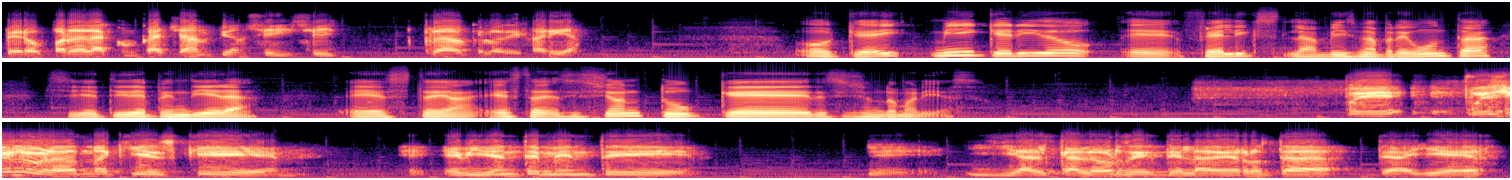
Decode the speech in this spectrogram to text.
pero para la Conca Champions sí, sí, claro que lo dejaría. Ok, mi querido eh, Félix, la misma pregunta. Si de ti dependiera este, esta decisión, ¿tú qué decisión tomarías? Pues, pues yo la verdad, Maki, es que eh, evidentemente eh, y al calor de, la derrota de ayer,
